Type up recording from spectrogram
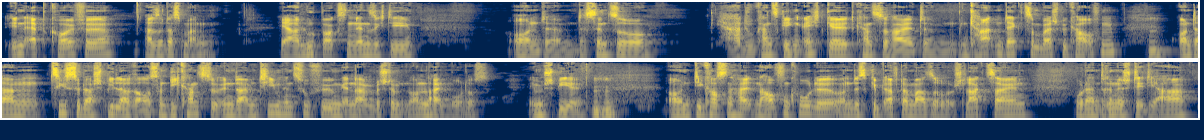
In-App-Käufe, also dass man, ja, Lootboxen nennen sich die, und ähm, das sind so, ja, du kannst gegen Echtgeld, kannst du halt ähm, ein Kartendeck zum Beispiel kaufen hm. und dann ziehst du da Spieler raus und die kannst du in deinem Team hinzufügen in einem bestimmten Online-Modus im Spiel. Mhm. Und die kosten halt einen Haufen Kohle und es gibt öfter mal so Schlagzeilen, wo dann drinnen steht, ja,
